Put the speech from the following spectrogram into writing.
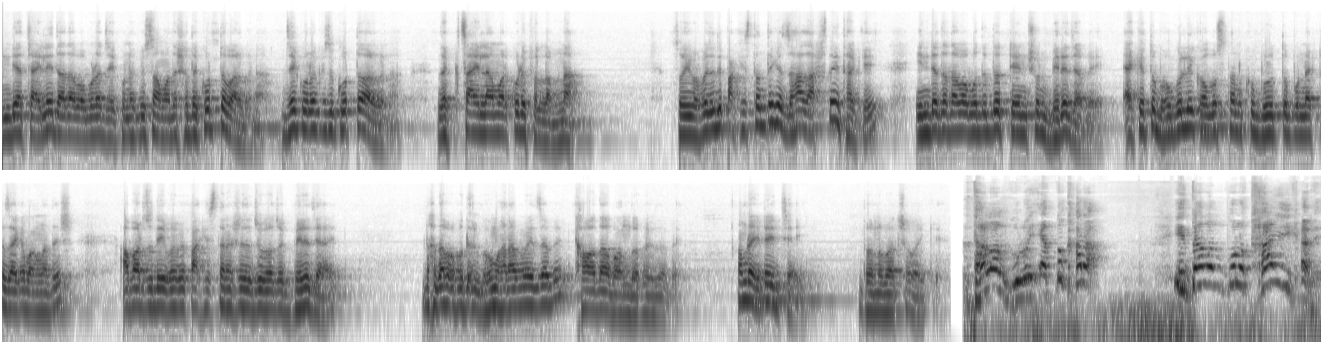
ইন্ডিয়া চাইলে দাদা বাবুরা যে কোনো কিছু আমাদের সাথে করতে পারবে না, যে কোনো কিছু করতে পারবে না। যে চাইলে আমার করে ফেললাম, না। তো এইভাবে যদি পাকিস্তান থেকে জাহাজ আসতেই থাকে, ইন্ডিয়া দাদা বাবুদের তো টেনশন বেড়ে যাবে। একে তো ভৌগোলিক অবস্থান খুব গুরুত্বপূর্ণ একটা জায়গা বাংলাদেশ। আবার যদি এইভাবে পাকিস্তানের সাথে যোগাযোগ বেড়ে যায় দাদা বাবুদের ঘুম হারাম হয়ে যাবে খাওয়া দাওয়া বন্ধ হয়ে যাবে। আমরা এটাই চাই। ধন্যবাদ সবাইকে। দালালগুলো এত খারাপ। এই দালালগুলো খায় এখানে।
